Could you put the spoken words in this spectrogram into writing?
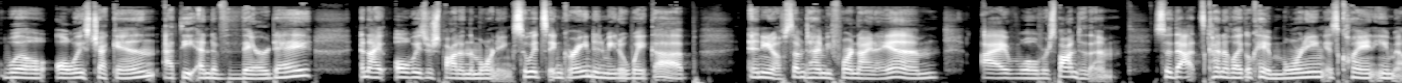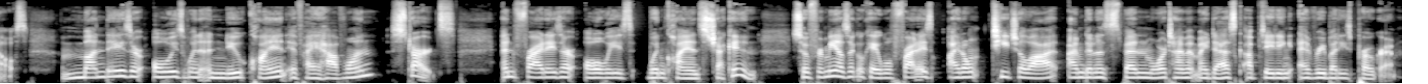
will always check in at the end of their day. And I always respond in the morning. So it's ingrained in me to wake up and, you know, sometime before 9 a.m., I will respond to them. So that's kind of like, okay, morning is client emails. Mondays are always when a new client, if I have one, starts. And Fridays are always when clients check in. So for me, I was like, okay, well, Fridays, I don't teach a lot. I'm going to spend more time at my desk updating everybody's program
